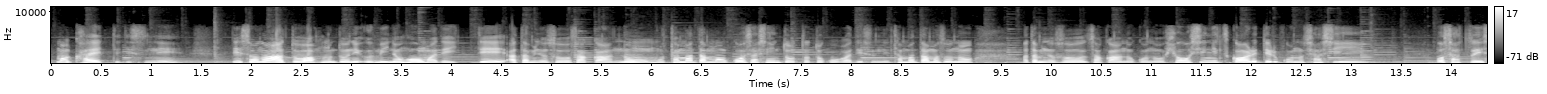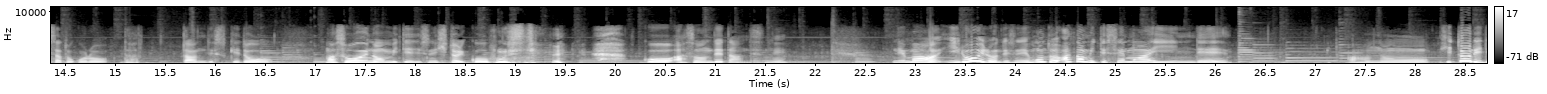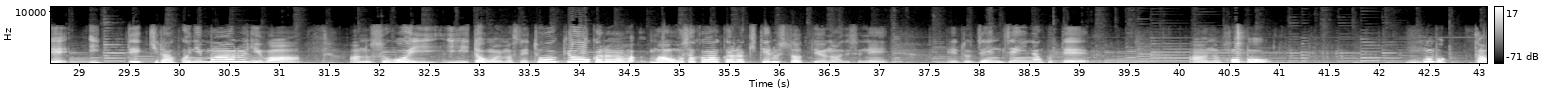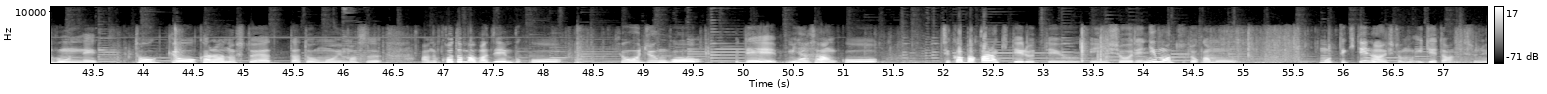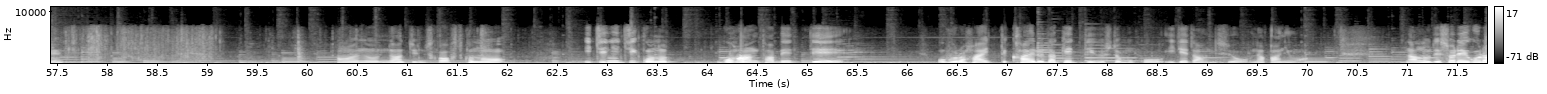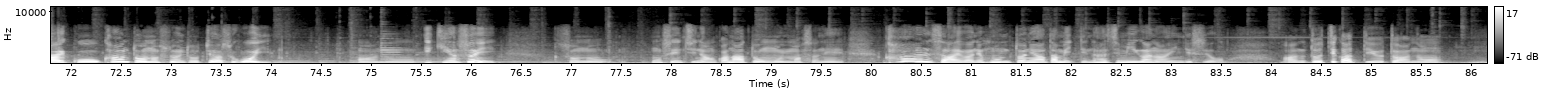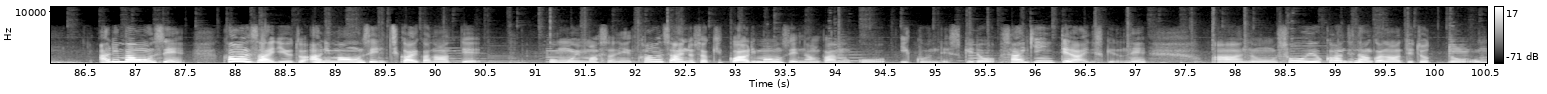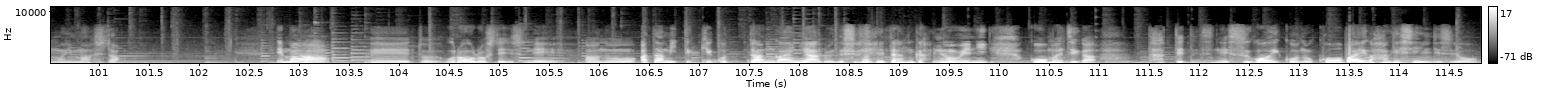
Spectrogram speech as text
まあ、帰ってですね、でその後は本当に海の方まで行って熱海の捜査官のもうたまたまこう写真撮ったとこがですねたまたまその熱海の捜査官のこの表紙に使われているこの写真を撮影したところだったんですけど、まあ、そういうのを見てですね一人興奮して こう遊んでたんですね。でまあいろいろですね本当熱海って狭いんであの一人で行って気楽に回るにはあのすごいいいと思いますね。東京から、まあ、大阪から来てる人っていうのはですね、えー、と全然いなくて、あのほぼ、ほぼ多分ね、東京からの人やったと思います。あの言葉が全部こう標準語で皆さんこう近場から来てるっていう印象で荷物とかも持ってきてない人もいてたんですね。あの、なんていうんですか、この、一日このご飯食べて、お風呂入って帰るだけっていう人もこういてたんですよ、中には。なので、それぐらいこう関東の人にとってはすごいあの行きやすいその温泉地なんかなと思いましたね。関西はね、本当に熱海って馴染みがないんですよ。あのどっちかっていうと、あの有馬温泉、関西でいうと有馬温泉に近いかなって思いましたね。関西の人は結構有馬温泉何回もこう行くんですけど、最近行ってないですけどね。あのそういう感じなんかなってちょっと思いました。でまあえーと、うろうろしてですねあの熱海って結構断崖にあるんですよね 断崖の上にこう町が立っててですねすごいこの勾配が激しいんですよ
